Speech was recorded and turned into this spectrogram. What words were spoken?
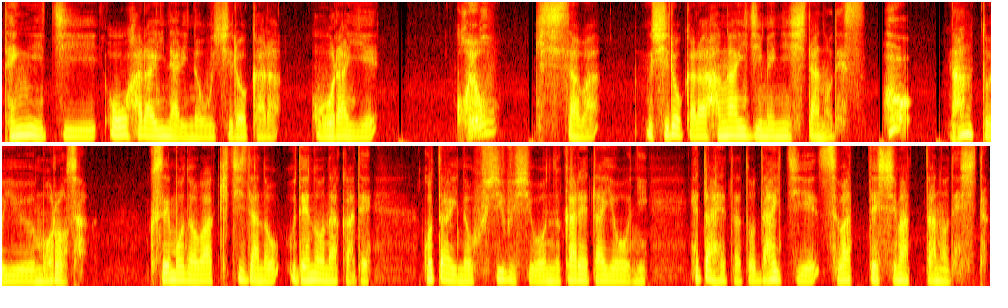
天一大原稲荷の後ろから往来へ「来よ!」岸佐は後ろから羽交い締めにしたのです。なんという脆さくせ者は吉田の腕の中で五体の節々を抜かれたようにヘタヘタと大地へ座ってしまったのでした。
